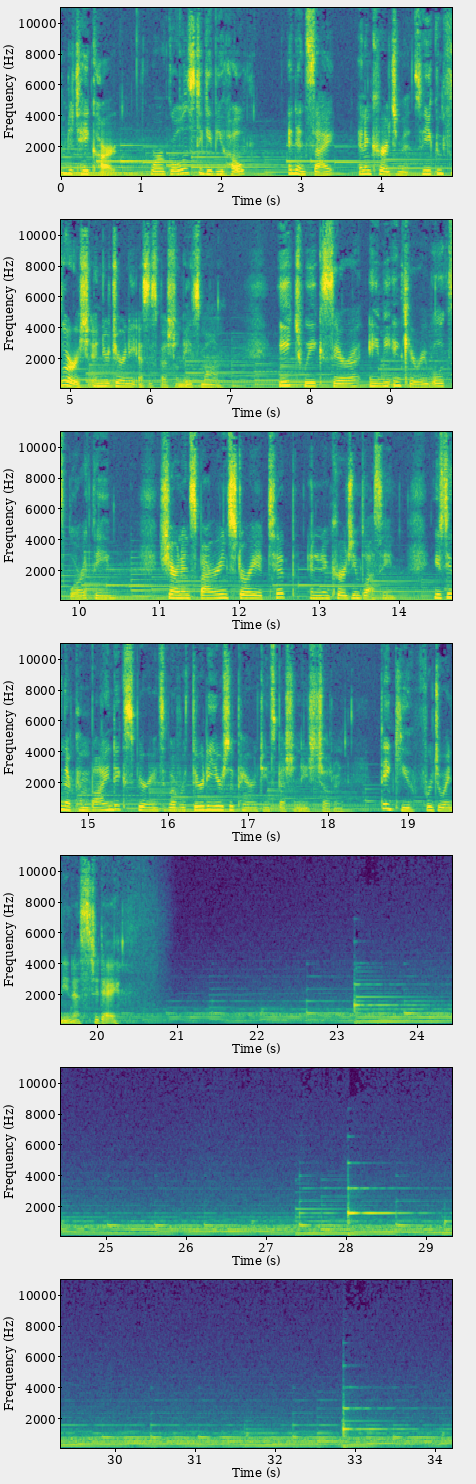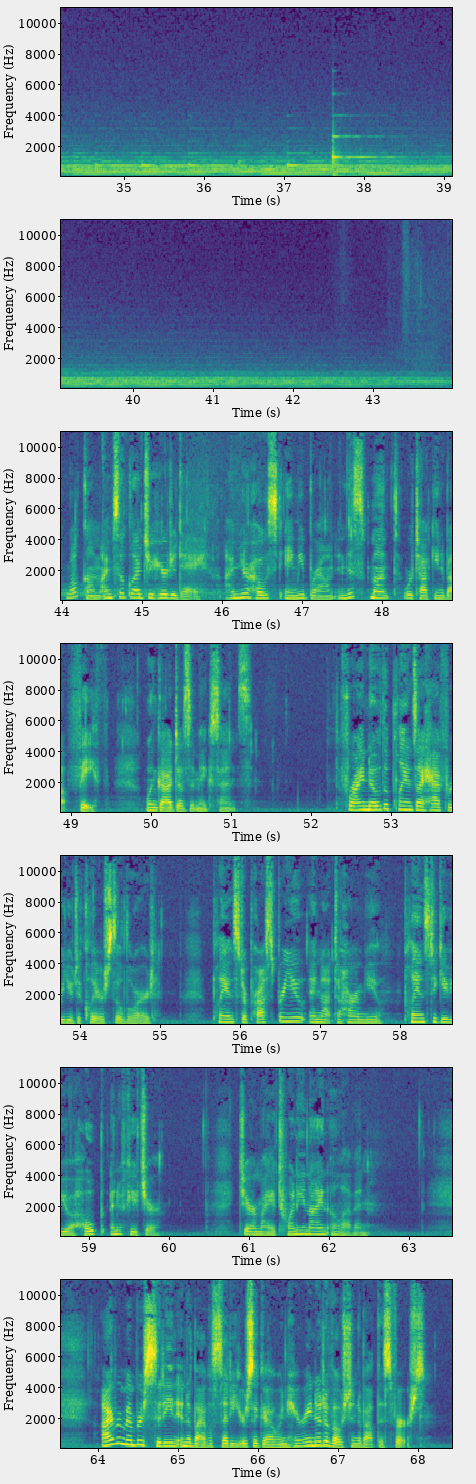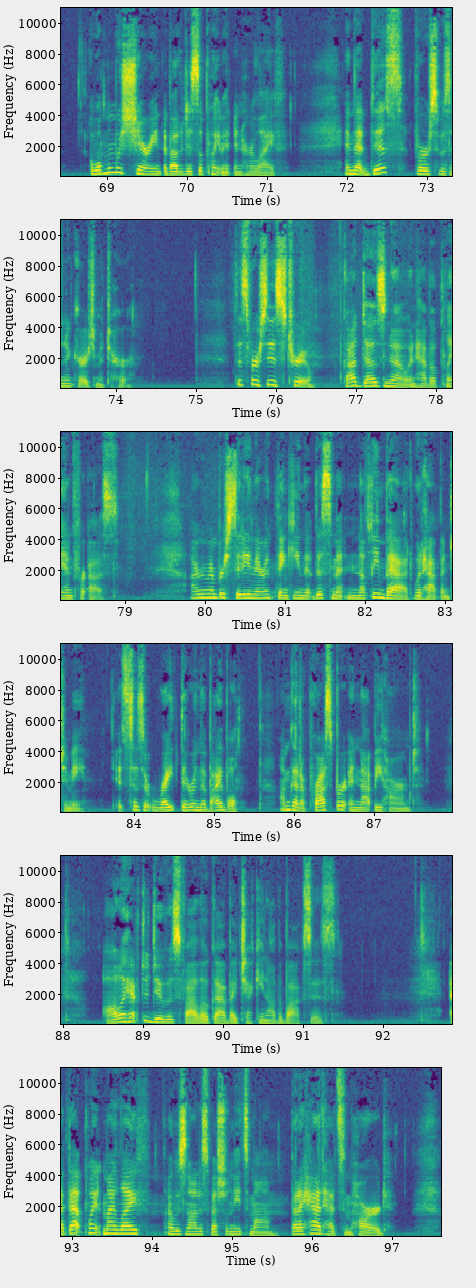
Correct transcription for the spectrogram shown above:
to Take Heart, where our goal is to give you hope and insight and encouragement so you can flourish in your journey as a special needs mom. Each week, Sarah, Amy, and Carrie will explore a theme, share an inspiring story, a tip, and an encouraging blessing using their combined experience of over 30 years of parenting special needs children. Thank you for joining us today. Welcome. I'm so glad you're here today. I'm your host, Amy Brown, and this month we're talking about faith when God doesn't make sense. For I know the plans I have for you, declares the Lord plans to prosper you and not to harm you, plans to give you a hope and a future. Jeremiah 29 11. I remember sitting in a Bible study years ago and hearing a devotion about this verse. A woman was sharing about a disappointment in her life and that this verse was an encouragement to her. This verse is true. God does know and have a plan for us. I remember sitting there and thinking that this meant nothing bad would happen to me. It says it right there in the Bible. I'm going to prosper and not be harmed. All I have to do is follow God by checking all the boxes. At that point in my life, I was not a special needs mom, but I had had some hard.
